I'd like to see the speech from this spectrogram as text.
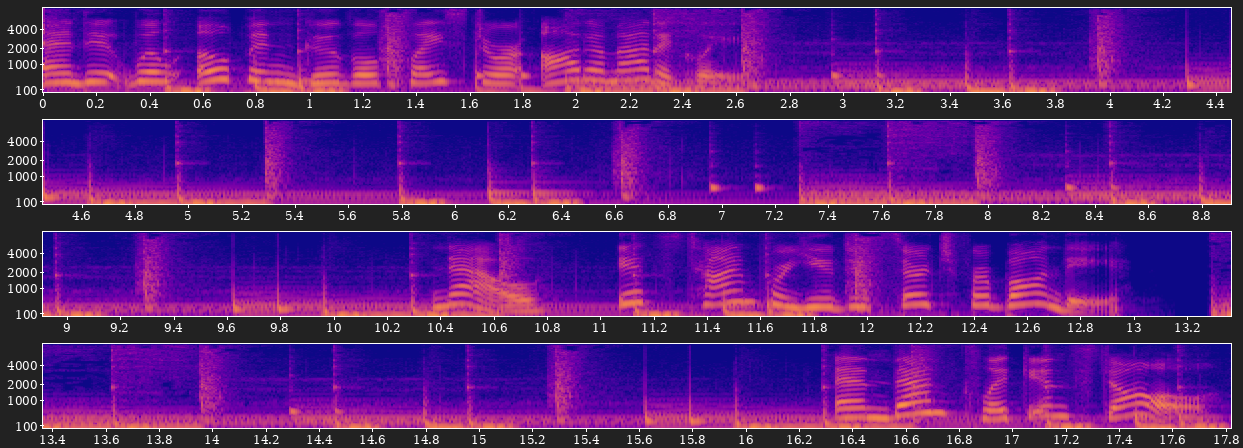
And it will open Google Play Store automatically. Now, it's time for you to search for Bondee. And then click Install.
